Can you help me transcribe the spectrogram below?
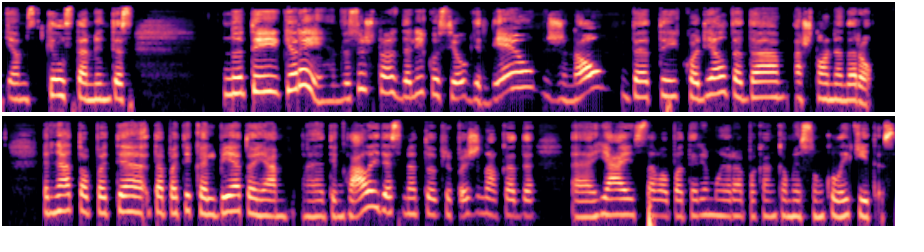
jiems kilsta mintis. Nu tai gerai, visus šitos dalykus jau girdėjau, žinau, bet tai kodėl tada aš to nedarau? Ir net pati, ta pati kalbėtoja e, tinklalaidės metu pripažino, kad e, jai savo patarimų yra pakankamai sunku laikytis.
